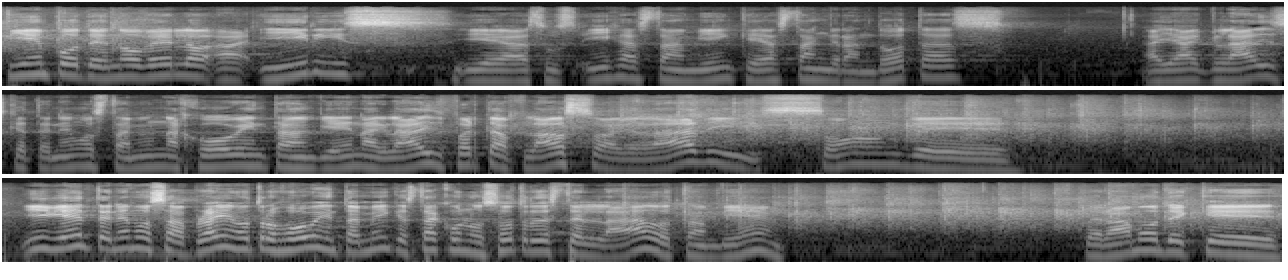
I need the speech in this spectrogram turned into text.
Tiempo de no verlo a Iris y a sus hijas también, que ya están grandotas. Allá Gladys, que tenemos también una joven también. A Gladys, fuerte aplauso a Gladys, hombre. Y bien, tenemos a Brian, otro joven también que está con nosotros de este lado también. Esperamos de que,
